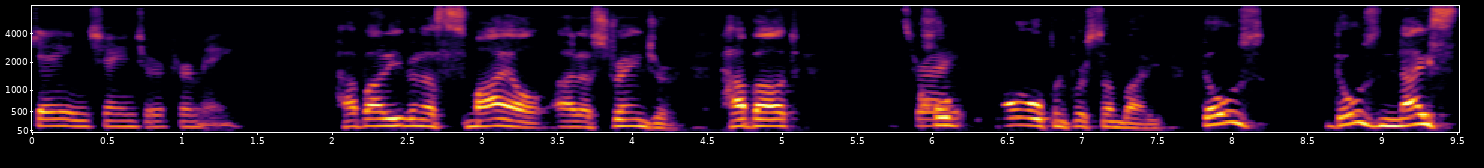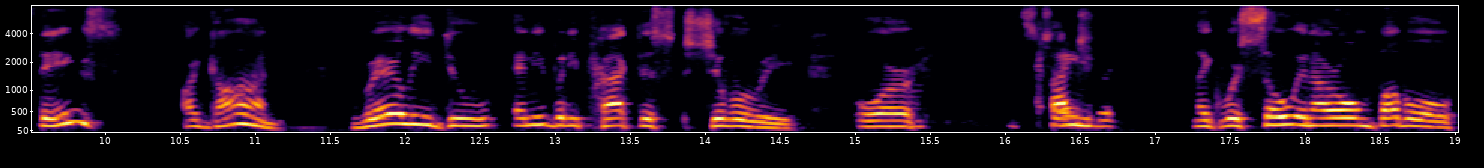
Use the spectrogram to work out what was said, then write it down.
game changer for me. How about even a smile at a stranger? How about That's right. open for somebody? Those those nice things are gone. Rarely do anybody practice chivalry or like we're so in our own bubble.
